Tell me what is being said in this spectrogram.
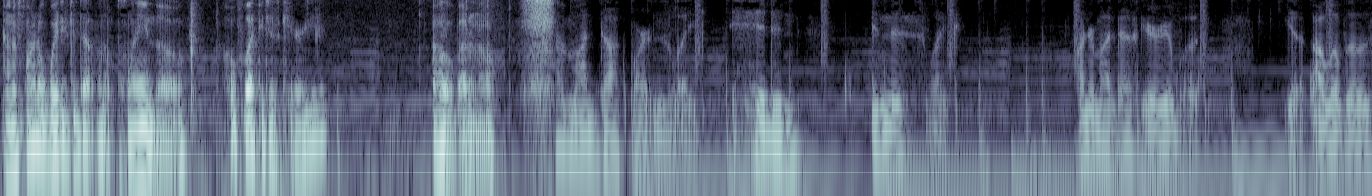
gonna find a way to get that on a plane though. Hopefully, I could just carry it. I hope. I don't know. I have my Doc Martens like hidden in this like under my desk area, but yeah, I love those.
